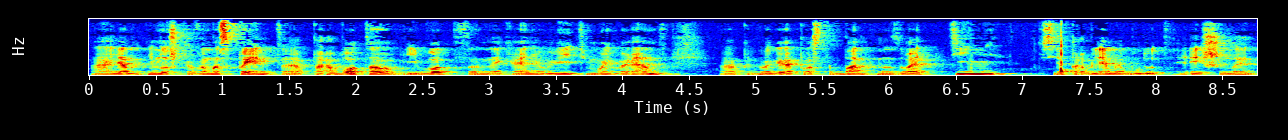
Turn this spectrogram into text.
Э, я тут немножко в MS Paint э, поработал, и вот на экране вы видите мой вариант. Предлагаю просто банк назвать Тинь, все проблемы будут решены.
